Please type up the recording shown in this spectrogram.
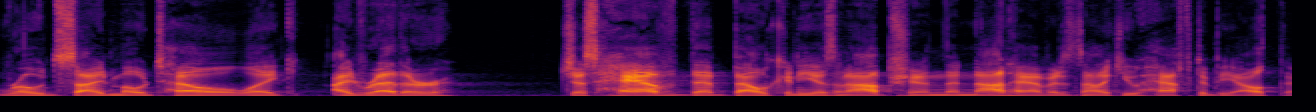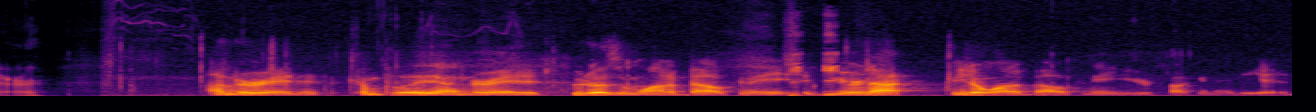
roadside motel. Like I'd rather just have that balcony as an option than not have it. It's not like you have to be out there. Underrated. Completely underrated. Who doesn't want a balcony? If you're not, if you don't want a balcony, you're a fucking idiot.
